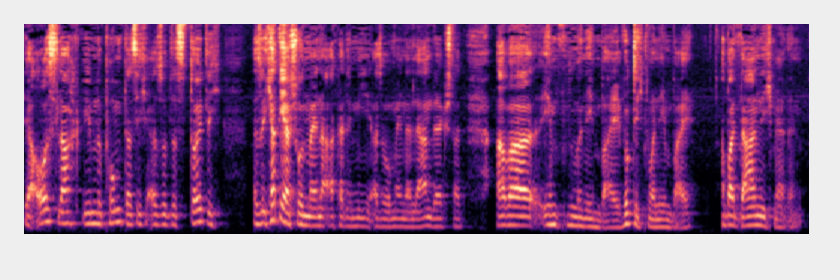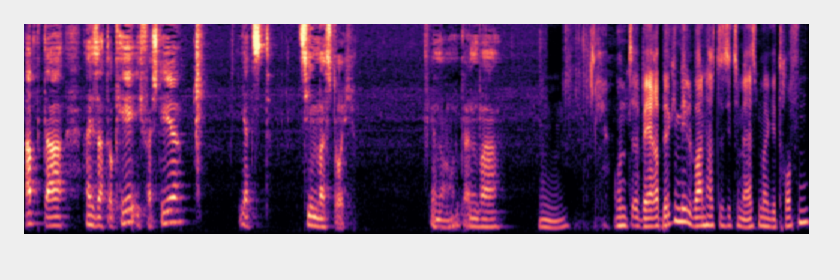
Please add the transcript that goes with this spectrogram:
der ausschlaggebende Punkt, dass ich also das deutlich, also ich hatte ja schon meine Akademie, also meine Lernwerkstatt, aber eben nur nebenbei, wirklich nur nebenbei. Aber da nicht mehr, denn ab da habe ich gesagt, okay, ich verstehe, jetzt ziehen wir es durch. Genau, und dann war. Mhm. Und äh, Vera Birkenbiel, wann hast du sie zum ersten Mal getroffen?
